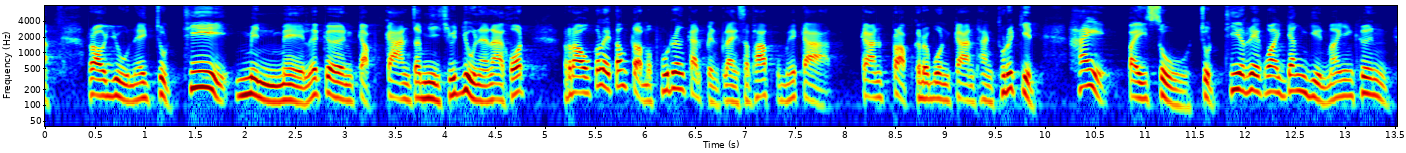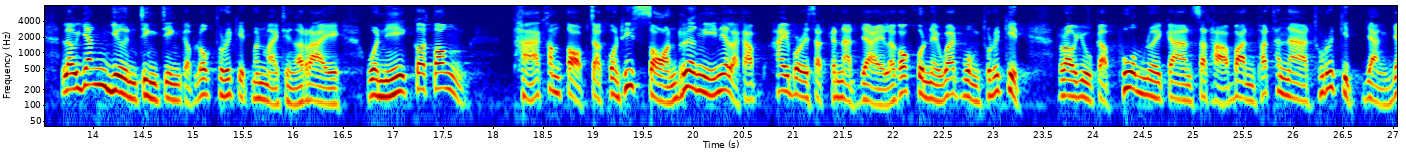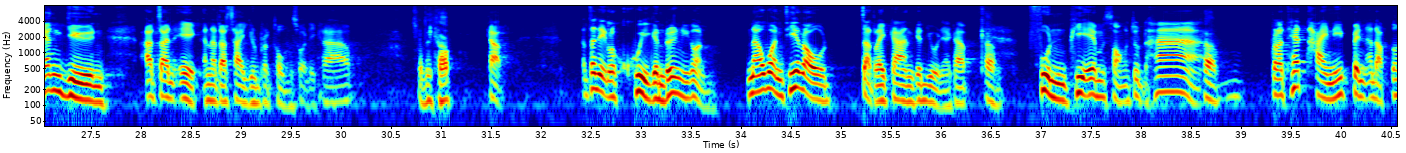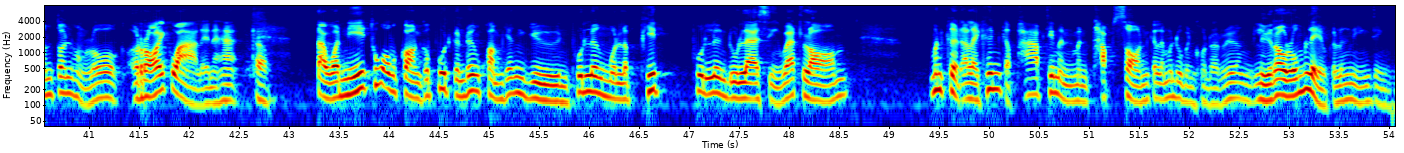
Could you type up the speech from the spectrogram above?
เราอยู่ในจุดที่หมิ่นเหม่เหลือเกินกับการจะมีชีวิตอยู่ในอนาคต เราก็เลยต้องกลับมาพูดเรื่องการเปลี่ยนแปลงสภาพภูมิอากาศ การปรับกระบวนการทางธุรกิจให้ ไปสู่จุดที่เรียกว่ายั่งยืนมากยิ่งขึ้น แล้วยั่งยืนจริง ๆ กับโลกธุรกิจมันหมายถึงอะไร วันนี้ก็ต้องหาคำตอบจากคนที่สอนเรื่องนี้เนี่ยแหละครับ ให้บริษัทขนาดใหญ่ แล้วก็คนในแวดวงธุรกิจ เราอยู่กับผู้อำนวยการสถาบันพัฒนาธุรกิจอย่างยั่งยืน อาจารย์เอกอนันตชัยยุนประถมสวัสดีครับ สวัสดีครับครับ อาจารย์เอกเราคุยกันเรื่องนี้ก่อนณวันที่เราจัดรายการกันอยู่เนะครับครับฝุ่น PM ครับ2.5 ประเทศไทยนี้เป็นอันดับต้นๆของโลกร้อยกว่าเลยนะฮะครับแต่วันนี้ทุกองค์กรก็พูดกันเรื่องความยั่งยืน พูดเรื่องมลพิษ พูดเรื่องดูแลสิ่งแวดล้อม มันเกิดอะไรขึ้นกับภาพที่มันมันทับซ้อนกันแล้วมันดูเป็นคนละเรื่อง หรือเราล้มเหลวกับเรื่องนี้จริง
